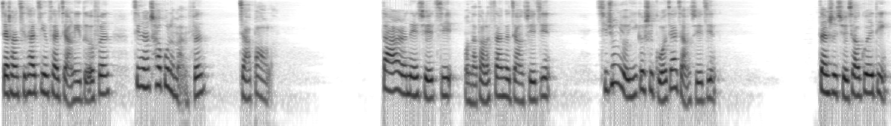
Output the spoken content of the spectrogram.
加上其他竞赛奖励得分，竟然超过了满分，加爆了。大二那学期，我拿到了三个奖学金，其中有一个是国家奖学金。但是学校规定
